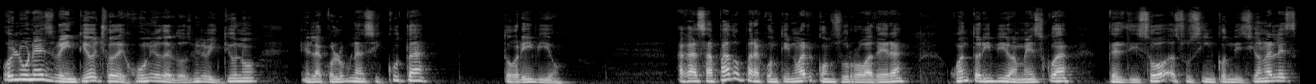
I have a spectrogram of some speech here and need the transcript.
Hoy lunes 28 de junio del 2021, en la columna Cicuta, Toribio. Agazapado para continuar con su robadera, Juan Toribio Amezcua deslizó a sus incondicionales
